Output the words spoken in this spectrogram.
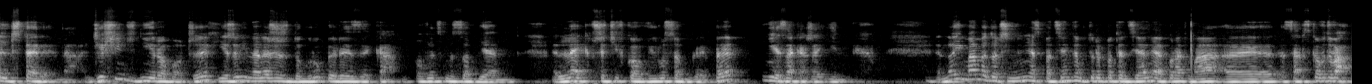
L4 na 10 dni roboczych, jeżeli należysz do grupy ryzyka, powiedzmy sobie lek przeciwko wirusom grypy, nie zakażaj innych. No i mamy do czynienia z pacjentem, który potencjalnie akurat ma SARS-CoV-2.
